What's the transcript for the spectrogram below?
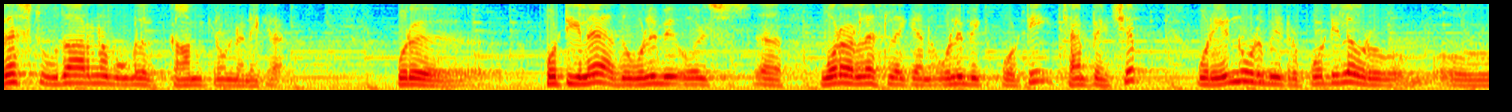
பெஸ்ட் உதாரணம் உங்களுக்கு காமிக்கணும்னு நினைக்கிறேன். ஒரு போட்டியில் அது Olympic more or less like an Olympic போட்டி சாம்பியன்ஷிப் ஒரு எண்ணூறு மீட்டர் போட்டியில் ஒரு ஒரு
